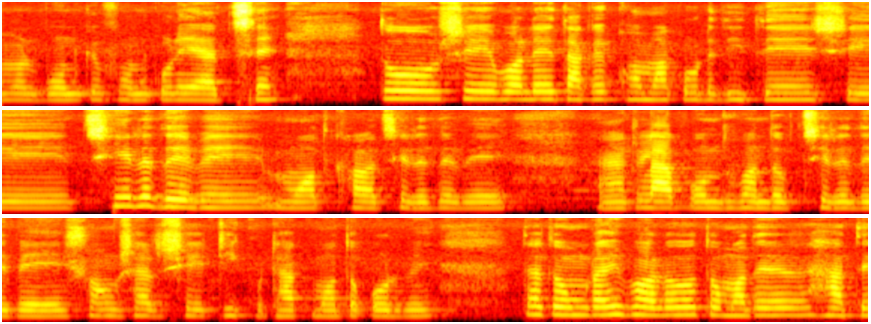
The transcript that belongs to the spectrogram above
আমার বোনকে ফোন করে যাচ্ছে। তো সে বলে তাকে ক্ষমা করে দিতে, সে ছেড়ে দেবে, মদ খাওয়া ছেড়ে দেবে ক্লাব বন্ধুবান্ধব ছেড়ে দেবে, সংসার সে ঠিকঠাক মতো করবে। তা তোমরাই বলো, তোমাদের হাতে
